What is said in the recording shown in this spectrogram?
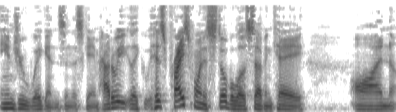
Andrew Wiggins in this game. How do we like his price point is still below seven K on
